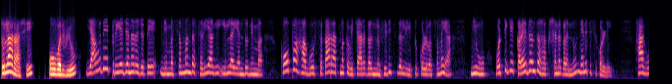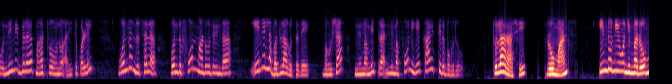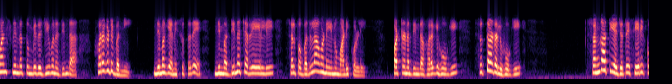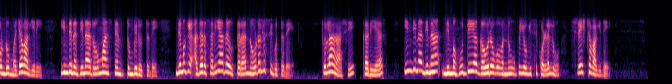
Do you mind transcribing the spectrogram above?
ತುಲಾರಾಶಿ ಓವರ್ವ್ಯೂ. ಯಾವುದೇ ಪ್ರಿಯಜನರ ಜೊತೆ ನಿಮ್ಮ ಸಂಬಂಧ ಸರಿಯಾಗಿ ಇಲ್ಲ ಎಂದು ನಿಮ್ಮ ಕೋಪ ಹಾಗೂ ಸಕಾರಾತ್ಮಕ ವಿಚಾರಗಳನ್ನು ಹಿಡಿತದಲ್ಲಿ ಇಟ್ಟುಕೊಳ್ಳುವ ಸಮಯ ನೀವು ಒಟ್ಟಿಗೆ ಕಳೆದಂತಹ ಕ್ಷಣಗಳನ್ನು ನೆನಪಿಸಿಕೊಳ್ಳಿ ಹಾಗೂ ನಿಮ್ಮಿಬ್ಬರ ಮಹತ್ವವನ್ನು ಅರಿತುಕೊಳ್ಳಿ. ಒಂದೊಂದು ಸಲ ಒಂದು ಫೋನ್ ಮಾಡುವುದರಿಂದ ಏನೆಲ್ಲ ಬದಲಾಗುತ್ತದೆ? ಬಹುಶಃ ನಿಮ್ಮ ಮಿತ್ರ ನಿಮ್ಮ ಫೋನಿಗೆ ಕಾಯುತ್ತಿರಬಹುದು. ತುಲಾರಾಶಿ ರೋಮಾನ್ಸ್. ಇಂದು ನೀವು ನಿಮ್ಮ ರೋಮಾನ್ಸ್ನಿಂದ ತುಂಬಿದ ಜೀವನದಿಂದ ಹೊರಗಡೆ ಬನ್ನಿ. ನಿಮಗೆ ಅನಿಸುತ್ತದೆ, ನಿಮ್ಮ ದಿನಚರ್ಯೆಯಲ್ಲಿ ಸ್ವಲ್ಪ ಬದಲಾವಣೆಯನ್ನು ಮಾಡಿಕೊಳ್ಳಿ. ಪಟ್ಟಣದಿಂದ ಹೊರಗೆ ಹೋಗಿ, ಸುತ್ತಾಡಲು ಹೋಗಿ, ಸಂಗಾತಿಯ ಜೊತೆ ಸೇರಿಕೊಂಡು ಮಜವಾಗಿರಿ. ಇಂದಿನ ದಿನ ರೋಮಾನ್ಸ್ನಿಂದ ತುಂಬಿರುತ್ತದೆ. ನಿಮಗೆ ಅದರ ಸರಿಯಾದ ಉತ್ತರ ನೋಡಲು ಸಿಗುತ್ತದೆ. ತುಲಾರಾಶಿ ಕರಿಯರ್. ಇಂದಿನ ದಿನ ನಿಮ್ಮ ಹುದ್ದೆಯ ಗೌರವವನ್ನು ಉಪಯೋಗಿಸಿಕೊಳ್ಳಲು ಶ್ರೇಷ್ಠವಾಗಿದೆ.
